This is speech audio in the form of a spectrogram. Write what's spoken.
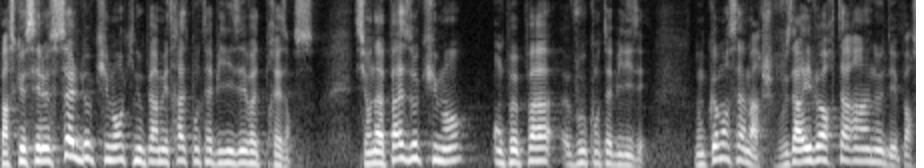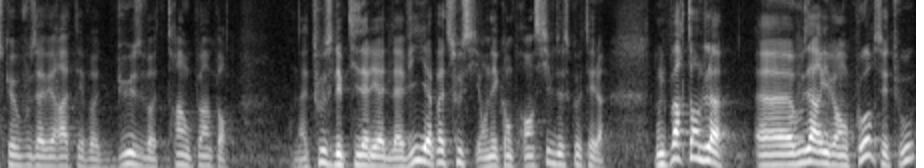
parce que c'est le seul document qui nous permettra de comptabiliser votre présence. Si on n'a pas ce document, on ne peut pas vous comptabiliser. Donc comment ça marche? Vous arrivez en retard à un ED parce que vous avez raté votre bus, votre train ou peu importe. On a tous les petits aléas de la vie, il n'y a pas de souci, on est compréhensif de ce côté-là. Donc partant de là, euh, vous arrivez en cours, c'est tout.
